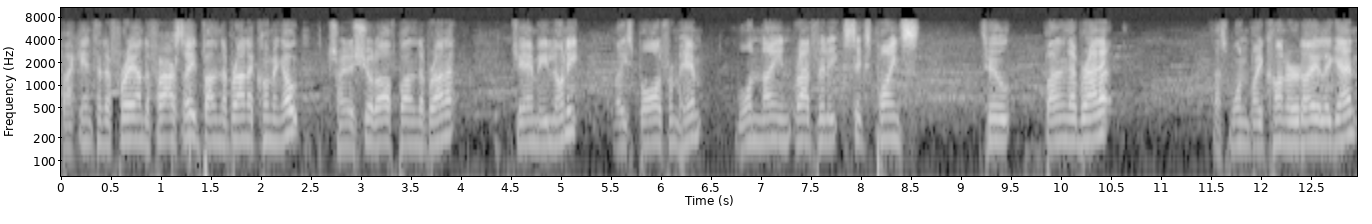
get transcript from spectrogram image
back into the fray on the far side. Ballinabranna coming out, trying to shut off Ballinabranna. Jamie Lunny, nice ball from him. 1 9 Rathvilly, 6 points to Ballinabranna. That's won by Connor Doyle again.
